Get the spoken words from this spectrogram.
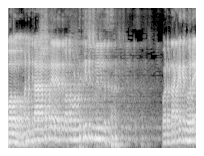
বলো মানে তার সাথে কিছু মিলতেছে না। পরে তাকে ধরে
